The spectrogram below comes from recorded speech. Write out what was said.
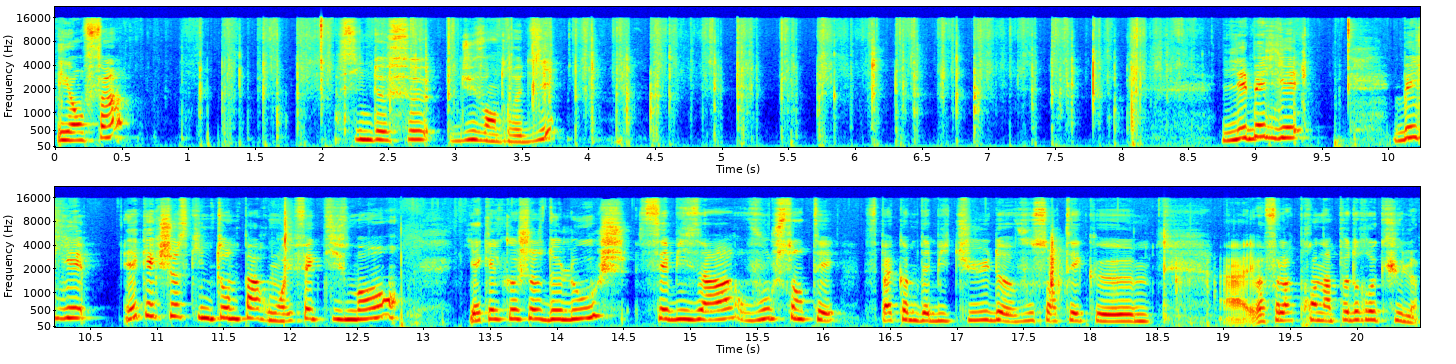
Et enfin, signe de feu du vendredi. Les béliers. Béliers, il y a quelque chose qui ne tourne pas rond. Effectivement, il y a quelque chose de louche, c'est bizarre, vous le sentez. C'est pas comme d'habitude, vous sentez que euh, il va falloir prendre un peu de recul.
